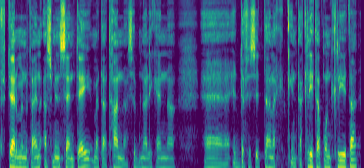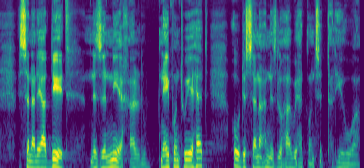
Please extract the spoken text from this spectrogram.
f'terminu ta' inqas minn sentej, meta dħalna sibna li kellna d-defisit tagħna kien ta' tlieta punt tlieta. Is-sena li għaddiet Niżżilnieh għal 2.1 u dis-sena ħa nniżżluh għal 1.6 li huwa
